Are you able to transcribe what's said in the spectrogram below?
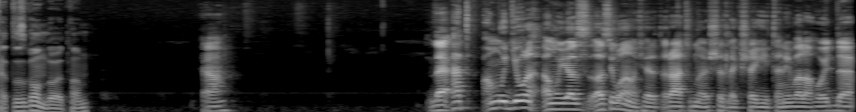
Hát azt gondoltam. Ja. De hát amúgy, jó, amúgy az, az jó lenne, hogyha rá tudna esetleg segíteni valahogy, de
